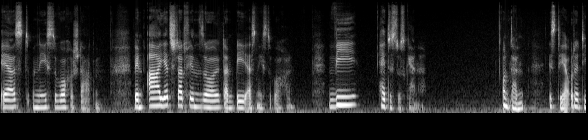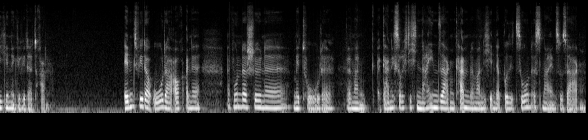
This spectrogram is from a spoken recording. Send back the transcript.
erst nächste Woche starten. Wenn A jetzt stattfinden soll, dann B erst nächste Woche. Wie hättest du es gerne? Und dann ist der oder diejenige wieder dran. Entweder oder auch eine wunderschöne Methode, wenn man gar nicht so richtig Nein sagen kann, wenn man nicht in der Position ist, Nein zu sagen.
